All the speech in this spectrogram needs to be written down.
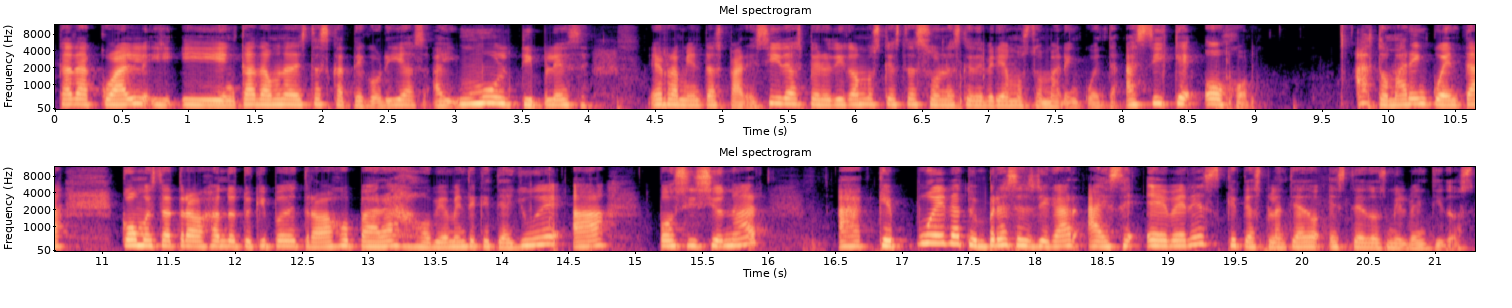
cada cual y, y en cada una de estas categorías hay múltiples herramientas parecidas, pero digamos que estas son las que deberíamos tomar en cuenta. Así que, ojo, a tomar en cuenta cómo está trabajando tu equipo de trabajo para, obviamente, que te ayude a posicionar a que pueda tu empresa llegar a ese Everest que te has planteado este 2022.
